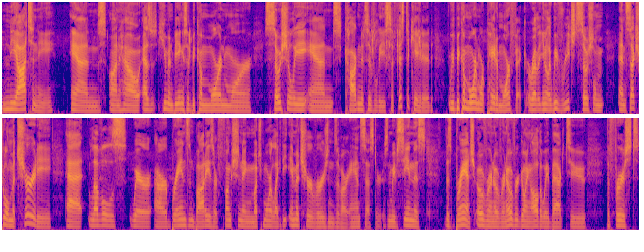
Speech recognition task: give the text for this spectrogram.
neoteny and on how as human beings have become more and more socially and cognitively sophisticated we've become more and more paedomorphic or rather you know like we've reached social and sexual maturity at levels where our brains and bodies are functioning much more like the immature versions of our ancestors. And we've seen this this branch over and over and over going all the way back to the first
